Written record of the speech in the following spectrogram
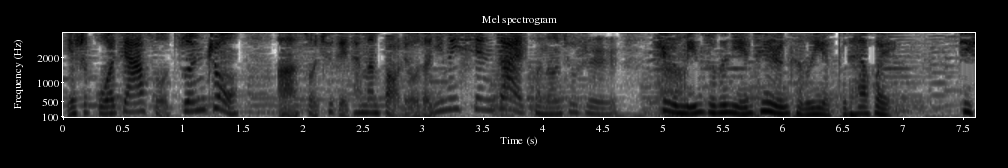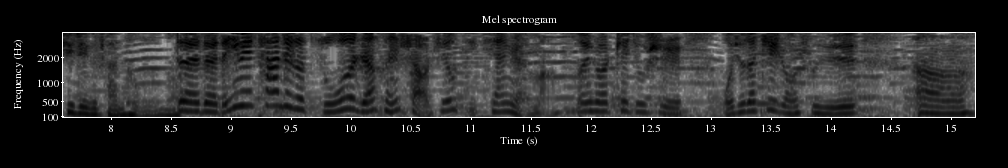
也是国家所尊重啊，所去给他们保留的。因为现在可能就是这个民族的年轻人可能也不太会继续这个传统了吗？对对对，因为他这个族的人很少，只有几千人嘛，所以说这就是我觉得这种属于嗯。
